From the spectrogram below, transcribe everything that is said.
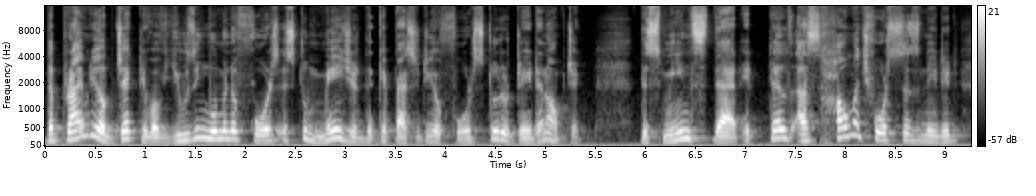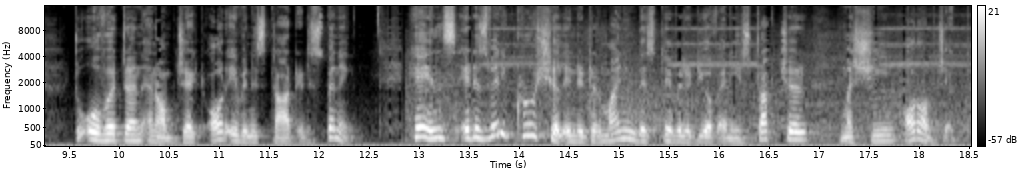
The primary objective of using moment of force is to measure the capacity of force to rotate an object. This means that it tells us how much force is needed to overturn an object or even start it spinning. Hence, it is very crucial in determining the stability of any structure, machine or object.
